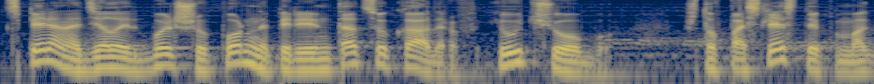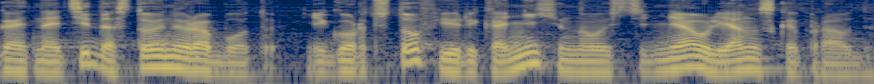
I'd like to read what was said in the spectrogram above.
Теперь она делает больше упор на переориентацию кадров и учебу, что впоследствии помогает найти достойную работу. Егор Титов, Юрий Конихин, Новости дня, Ульяновская правда.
